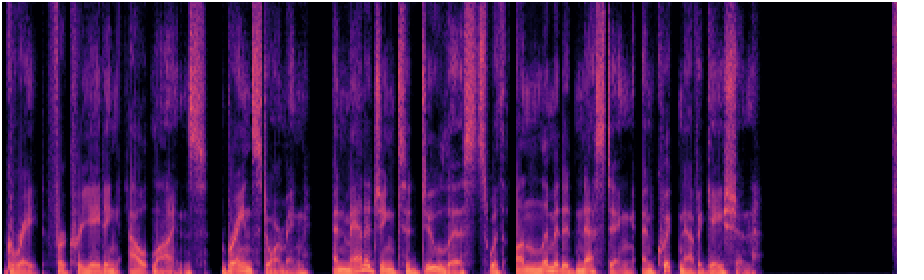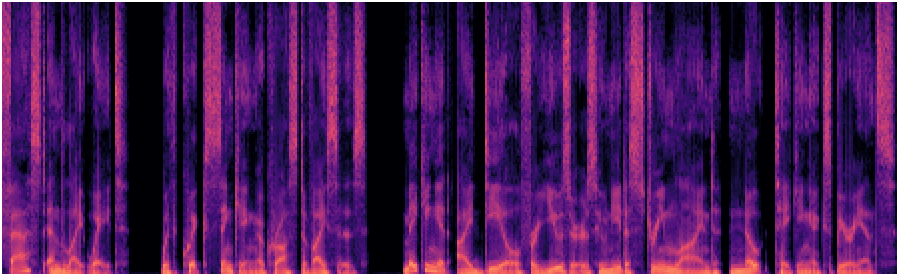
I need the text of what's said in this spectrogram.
Great for creating outlines, brainstorming, and managing to-do lists with unlimited nesting and quick navigation. Fast and lightweight, with quick syncing across devices, making it ideal for users who need a streamlined, note-taking experience.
